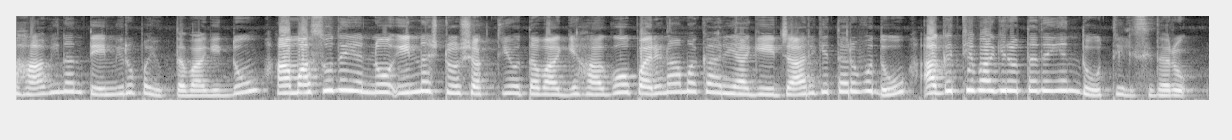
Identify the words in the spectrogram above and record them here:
ಹಾವಿನಂತೆ ನಿರುಪಯುಕ್ತವಾಗಿದ್ದು, ಆ ಮಸೂದೆಯನ್ನು ಇನ್ನಷ್ಟು ಶಕ್ತಿಯುತವಾಗಿ ಹಾಗೂ ಪರಿಣಾಮಕಾರಿಯಾಗಿ ಜಾರಿಗೆ ತರುವುದು ಅಗತ್ಯವಾಗಿರುತ್ತದೆ ಎಂದು ತಿಳಿಸಿದರು.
